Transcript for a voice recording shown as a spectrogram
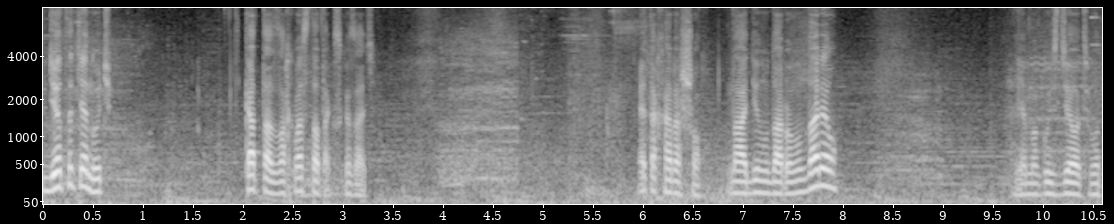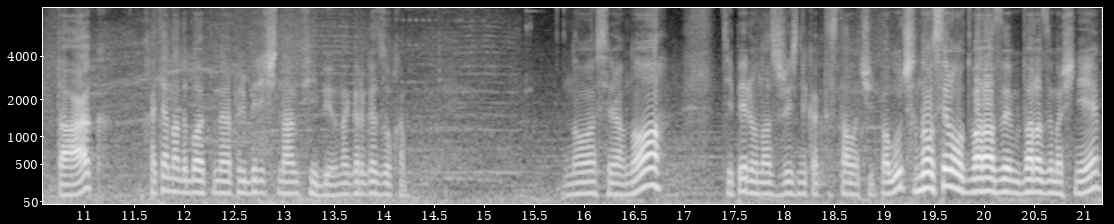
Придется тянуть. Кота за хвоста, так сказать. Это хорошо. На один удар он ударил. Я могу сделать вот так. Хотя надо было, наверное, приберечь на амфибию, на горгазуха. Но все равно теперь у нас жизни как-то стало чуть получше. Но все равно в два раза, в два раза мощнее.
